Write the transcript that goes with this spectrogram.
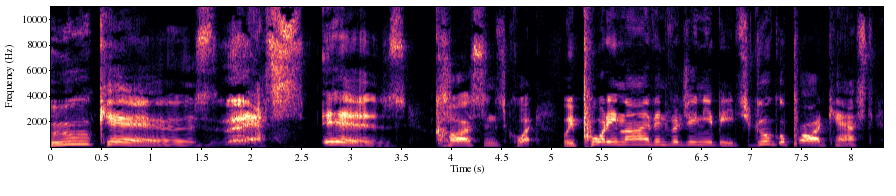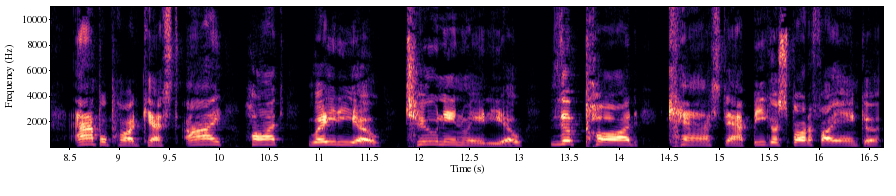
Who cares? This is Carson's Court. Reporting live in Virginia Beach, Google Podcast, Apple Podcast, iHeart Radio, TuneIn Radio, the Podcast app, Ego, Spotify, Anchor,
